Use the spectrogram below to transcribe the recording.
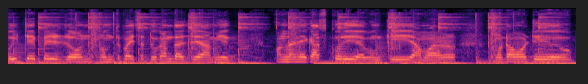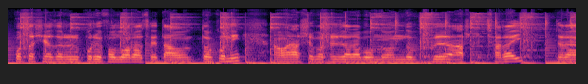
ওই টাইপের যখন শুনতে পাইছে দোকানদার যে আমি অনলাইনে কাজ করি এবং কি আমার মোটামুটি পঁচাশি হাজারের উপরে ফলোয়ার আছে তাও তখনই আমার আশেপাশে যারা বন্ধু বান্ধব ছাড়াই যারা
